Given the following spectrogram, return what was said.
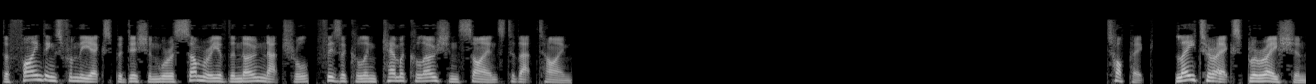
The findings from the expedition were a summary of the known natural, physical and chemical ocean science to that time. Topic. Later exploration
